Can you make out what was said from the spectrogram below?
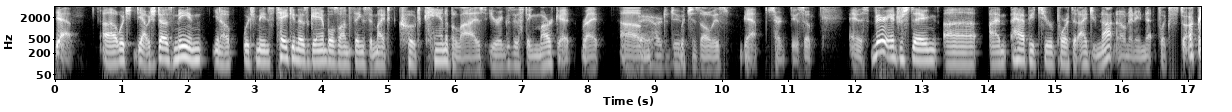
yeah. Uh, which yeah, which does mean you know, which means taking those gambles on things that might quote cannibalize your existing market, right? Um, very hard to do which is always yeah, it's hard to do. So, anyways, very interesting. Uh, I'm happy to report that I do not own any Netflix stock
